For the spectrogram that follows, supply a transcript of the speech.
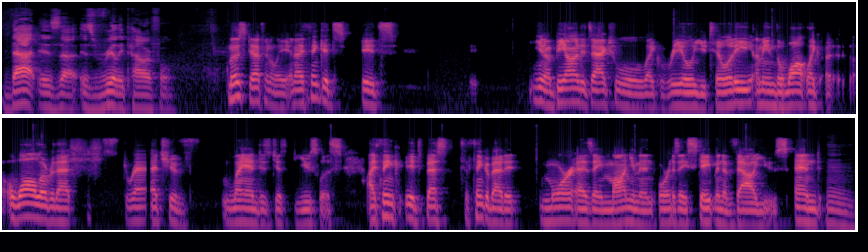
that is uh, is really powerful. Most definitely, and I think it's it's you know beyond its actual like real utility. I mean, the wall like a, a wall over that stretch of land is just useless. I think it's best to think about it more as a monument or as a statement of values. And mm.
